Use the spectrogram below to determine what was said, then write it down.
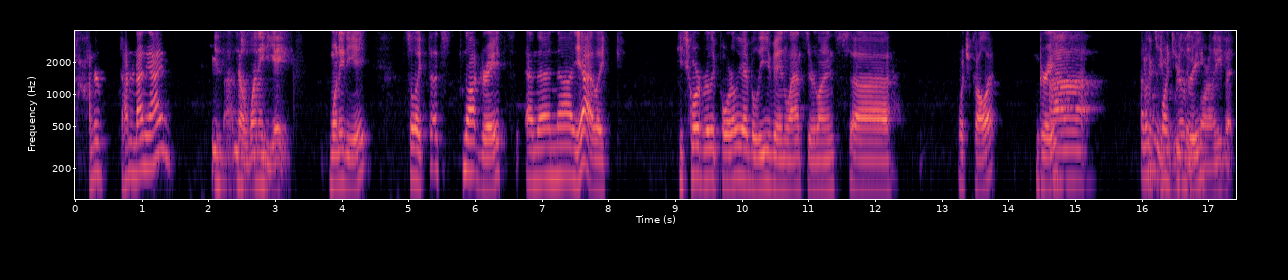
100 199 He's uh, no 188. 188 so like that's not great and then uh yeah like he scored really poorly i believe in lance Zierlein's uh what you call it grades Uh, I don't believe 6.23. really poorly, but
